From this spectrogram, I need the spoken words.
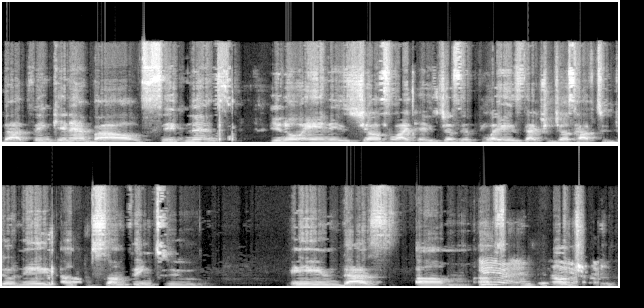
They're thinking about sickness, you know, and it's just like, it's just a place that you just have to donate um, something to and that's um Yeah, and yeah, and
